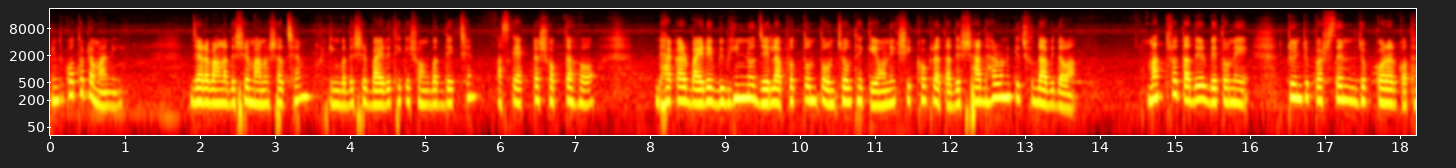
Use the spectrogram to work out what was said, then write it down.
কিন্তু কতটা মানি? যারা বাংলাদেশের মানুষ আছেন কিংবা দেশের বাইরে থেকে সংবাদ দেখছেন, আজকে একটা সপ্তাহ ঢাকার বাইরে বিভিন্ন জেলা প্রত্যন্ত অঞ্চল থেকে অনেক শিক্ষকরা তাদের সাধারণ কিছু দাবি দেওয়া, মাত্র তাদের বেতনে টোয়েন্টি পার্সেন্ট যোগ করার কথা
